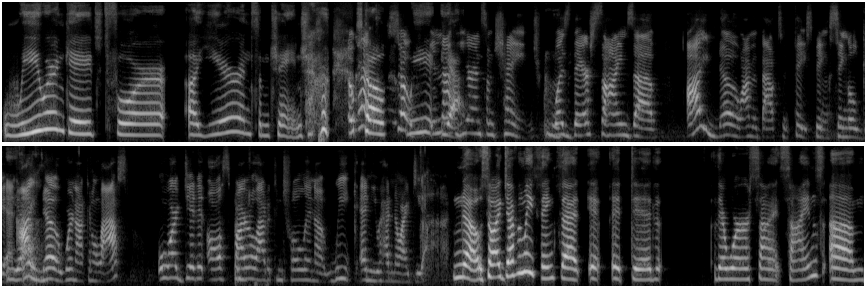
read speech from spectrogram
We were engaged for a year and some change. Okay. so So we- in that yeah. year and some change, Mhm. was there signs of I know I'm about to face being single again. Yeah. I know we're not gonna last. Or did it all spiral out of control in a week and you had no idea? no, so I definitely think that it it did. There were si- signs. Um,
